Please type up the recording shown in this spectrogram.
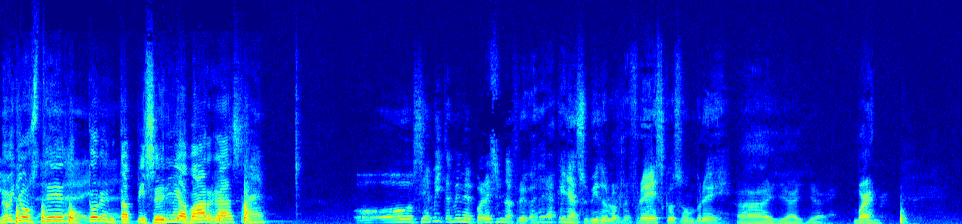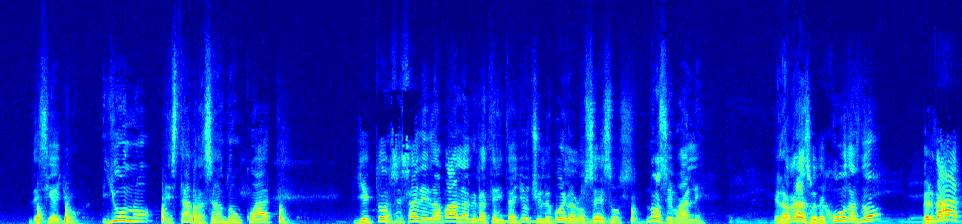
¿Me oyó usted, doctor en tapicería Vargas? Oh, si a mí también me parece una fregadera que hayan subido los refrescos, hombre. Ay, ay, ay. Bueno, decía yo. Y uno está abrazando a un cuate. Y entonces sale la bala de la 38 y le vuela los sesos. No se vale. El abrazo de Judas, ¿no? ¿Verdad?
